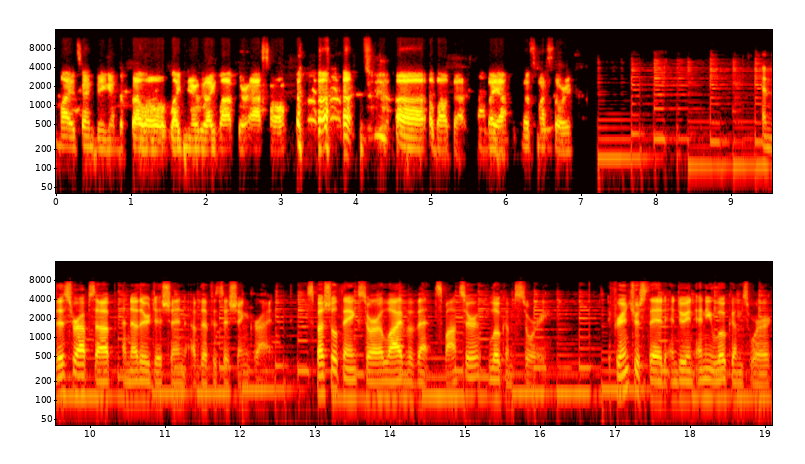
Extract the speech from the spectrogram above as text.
my attending and the fellow like nearly like laughed their ass off uh, about that. But yeah, that's my story. And this wraps up another edition of the Physician Grind. Special thanks to our live event sponsor, Locumstory. If you're interested in doing any locums work,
